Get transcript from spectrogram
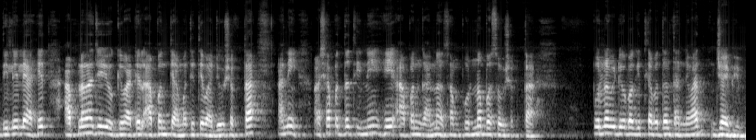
दिलेले आहेत. आपल्याला जे योग्य वाटेल आपण त्यामध्ये ते वाजवू शकता. आणि अशा पद्धतीने हे आपण गाणं संपूर्ण बसवू शकता. पूर्ण व्हिडिओ बघितल्याबद्दल धन्यवाद. जय भीम.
